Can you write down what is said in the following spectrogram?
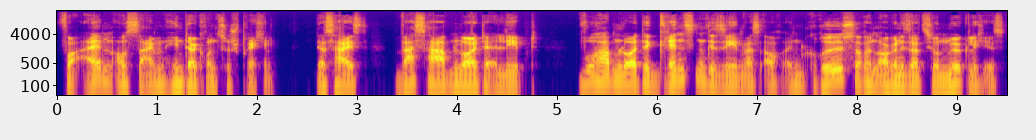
vor allem aus seinem Hintergrund zu sprechen. Das heißt, was haben Leute erlebt? Wo haben Leute Grenzen gesehen, was auch in größeren Organisationen möglich ist.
